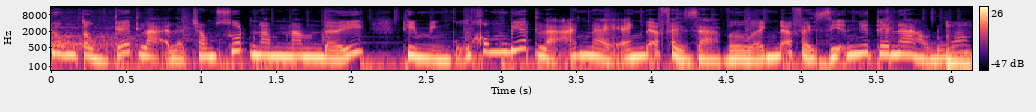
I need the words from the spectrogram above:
Chung tổng kết lại là trong suốt 5 năm đấy thì mình cũng không biết là anh này anh đã phải giả vờ, anh đã phải diễn như thế nào đúng không?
